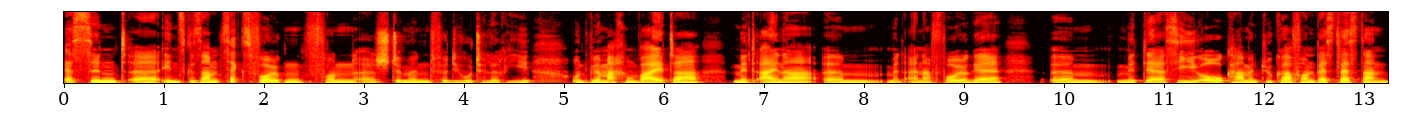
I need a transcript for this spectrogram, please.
Es sind äh, insgesamt sechs Folgen von äh, Stimmen für die Hotellerie. Und wir machen weiter mit einer, ähm, mit einer Folge, ähm, mit der CEO Carmen Düker von Best Western.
